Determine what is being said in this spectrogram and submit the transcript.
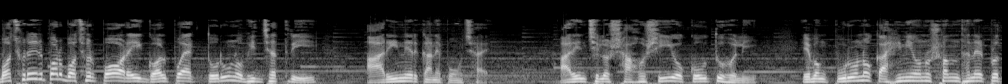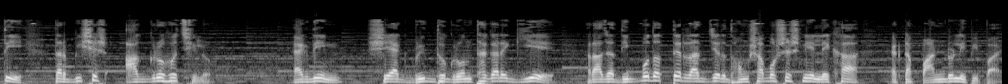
বছরের পর বছর পর এই গল্প এক তরুণ অভিযাত্রী আরিনের কানে পৌঁছায়। আরিন ছিল সাহসী ও কৌতূহলী। এবং পুরনো কাহিনী অনুসন্ধানের প্রতি তার বিশেষ আগ্রহ ছিল। একদিন সে এক বৃদ্ধ গ্রন্থাগারে গিয়ে রাজা দিব্যদত্তের রাজ্যের ধ্বংসাবশেষ নিয়ে লেখা একটা পাণ্ডুলিপি পায়।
